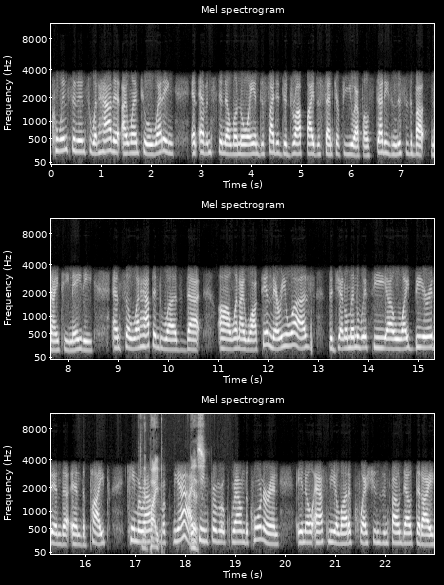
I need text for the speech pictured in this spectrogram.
coincidence would have it, I went to a wedding in Evanston, Illinois and decided to drop by the Center for UFO Studies and this is about 1980. And so what happened was that uh when I walked in there he was, the gentleman with the uh, white beard and the and the pipe came around. From, yeah, yes. I came from around the corner and you know, asked me a lot of questions and found out that I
